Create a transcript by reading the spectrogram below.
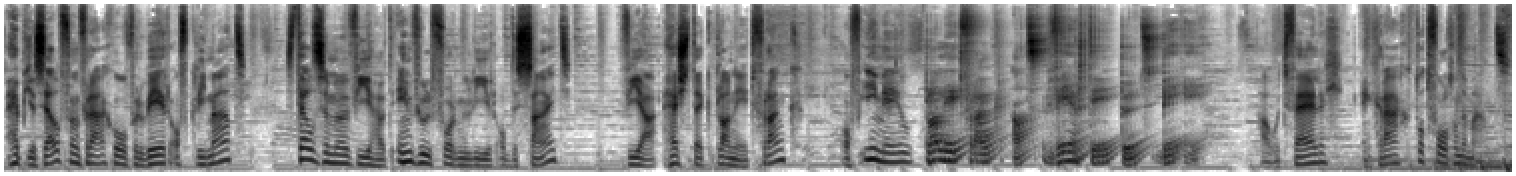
Heb je zelf een vraag over weer of klimaat? Stel ze me via het invulformulier op de site, via hashtag planeetfrank of e-mail planeetfrank.vrt.be. Hou het veilig en graag tot volgende maand.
